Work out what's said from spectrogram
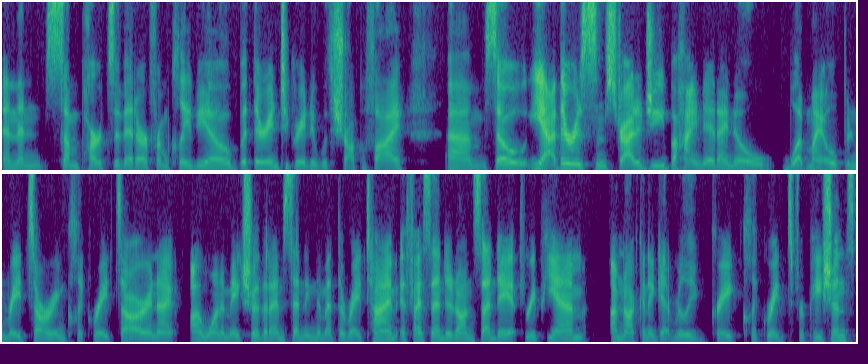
and then some parts of it are from Klaviyo, but they're integrated with Shopify. Um, so yeah, there is some strategy behind it. I know what my open rates are and click rates are, and I I want to make sure that I'm sending them at the right time. If I send it on Sunday at 3 p.m., I'm not going to get really great click rates for patients.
